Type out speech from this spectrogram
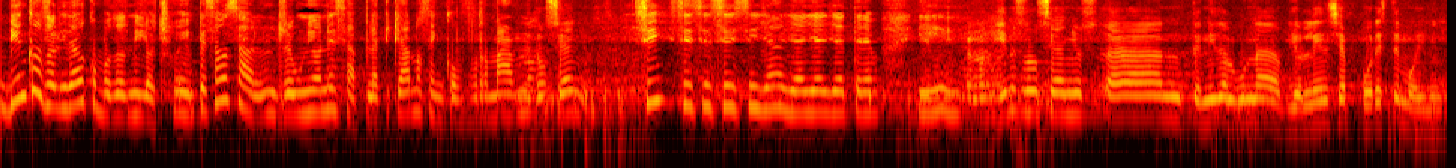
bien consolidado como 2008. Empezamos a reuniones, a platicarnos, en conformarnos. ¿De 12 años? Sí, sí, sí, sí, sí, ya, ya, ya, ya tenemos. Y, perdón, ¿y en esos 12 años han tenido alguna violencia por este movimiento?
